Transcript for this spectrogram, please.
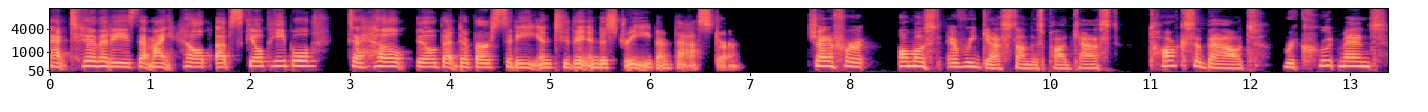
activities that might help upskill people to help build that diversity into the industry even faster. Jennifer, almost every guest on this podcast talks about recruitment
